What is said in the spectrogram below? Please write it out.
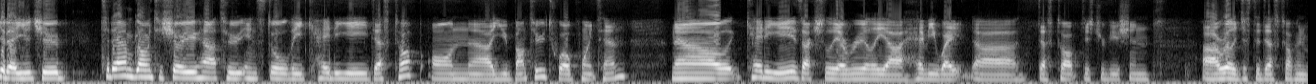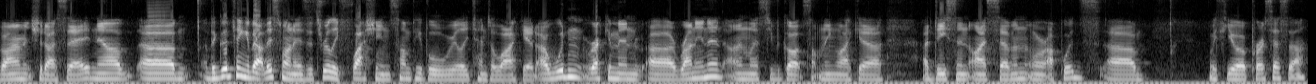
G'day YouTube. Today I'm going to show you how to install the KDE desktop on uh, Ubuntu 12.10. Now KDE is actually a really uh, heavyweight uh, desktop distribution, uh, really just a desktop environment should I say. Now um, the good thing about this one is it's really flashy and some people really tend to like it. I wouldn't recommend uh, running it unless you've got something like a, a decent i7 or upwards uh, with your processor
